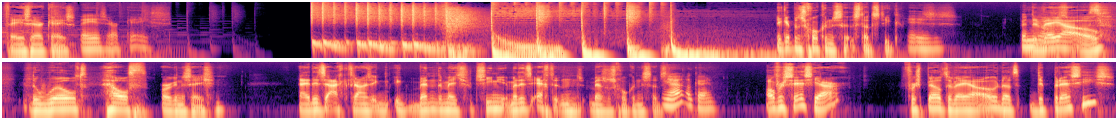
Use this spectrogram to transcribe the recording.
VSR Kees. BSR Kees. Ik heb een schokkende st- statistiek. Jezus. De WHO, de World Health Organization. Nee, dit is eigenlijk trouwens, ik, ik ben het een beetje soort cynisch, maar dit is echt een best wel schokkende statistiek. Ja, oké. Over zes jaar voorspelt de WHO dat depressies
